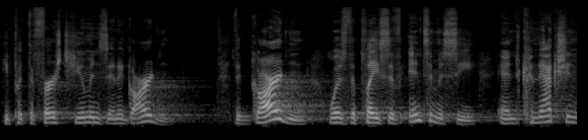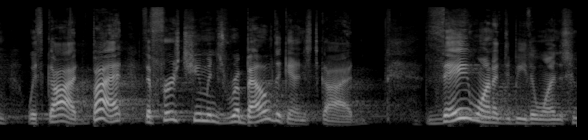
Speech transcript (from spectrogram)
He put the first humans in a garden. The garden was the place of intimacy and connection with God, but the first humans rebelled against God. They wanted to be the ones who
